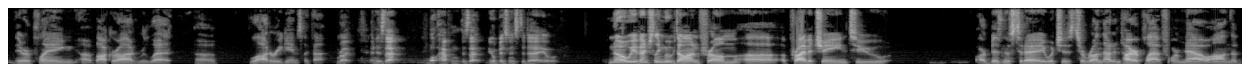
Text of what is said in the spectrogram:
They were playing uh, baccarat, roulette, uh, lottery games like that. right? And is that what happened? Is that your business today, or No, we eventually moved on from uh, a private chain to our business today, which is to run that entire platform now on the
